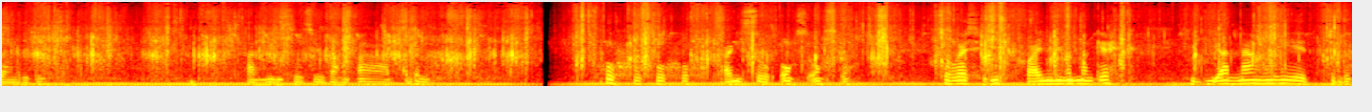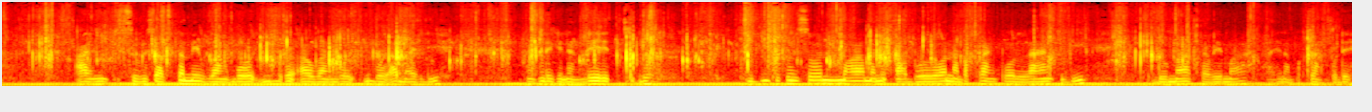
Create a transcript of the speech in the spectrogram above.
lang dito angin so si bang at adan ho so guys ini finally man mangke hidian nang le chulo ani kisu sa tame wang bo ibor a wang bo ibor amai di nang le nang le chulo hidi ko kun son ma mani lang duma, karima hai nam pakla pode.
